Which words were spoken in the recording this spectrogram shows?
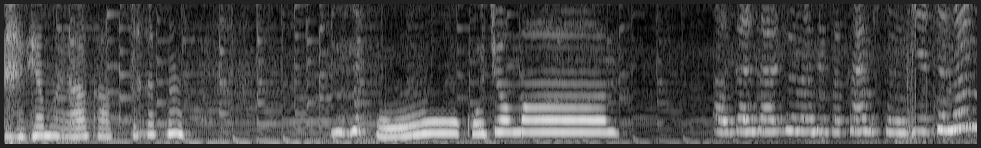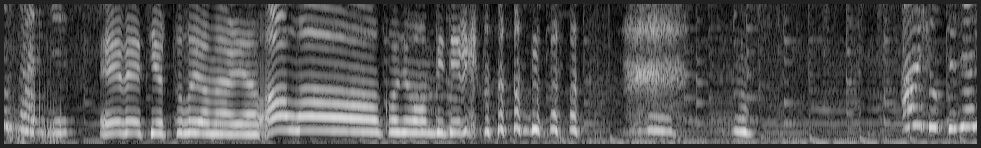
Meryem ayağa kalktı. Oo kocaman. Arkadaşlar şuna bir bakar mısınız? Yırtılır mı sence? Evet yırtılıyor Meryem. Allah kocaman bir delik. Aa çok güzel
